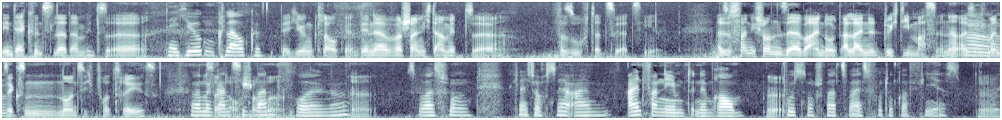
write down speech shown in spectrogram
den der Künstler damit, äh, Der Jürgen Klauke. der Jürgen Klauke, den er wahrscheinlich damit äh, versucht hat zu erzielen. Also das fand ich schon sehr beeindruckend, alleine durch die Masse, ne? Also ich Mhm. meine 96 Porträts. War eine halt ganze schon Wand voll, ne? Ja, So war es schon vielleicht auch sehr ein, einvernehmend in dem Raum, ja, wo es noch Schwarz-Weiß-Fotografie ist. ja, genau.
